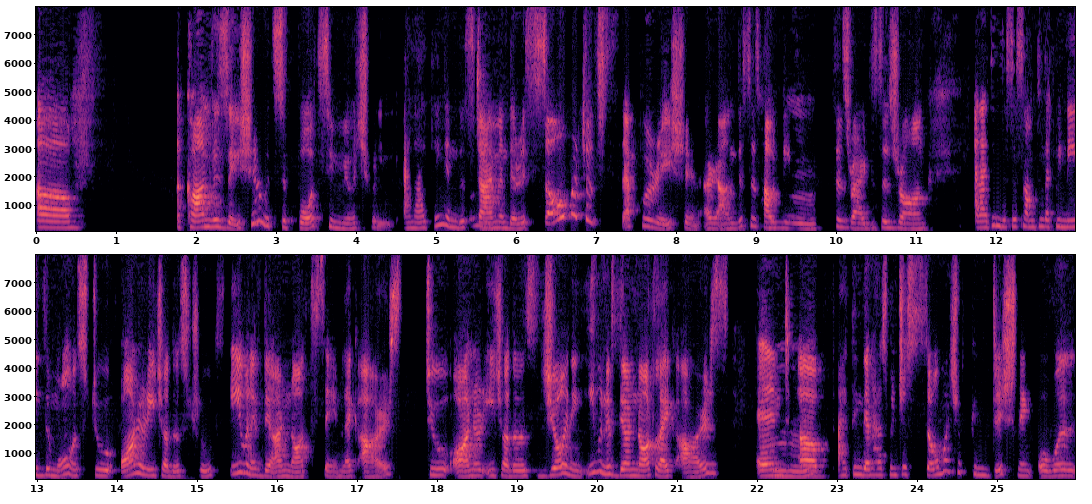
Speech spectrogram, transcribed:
uh, a conversation which supports you mutually and i think in this time mm. when there is so much of separation around this is how mm. this is right this is wrong and i think this is something that we need the most to honor each other's truths even if they are not the same like ours to honor each other's journey even if they're not like ours and mm-hmm. uh, i think there has been just so much of conditioning over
